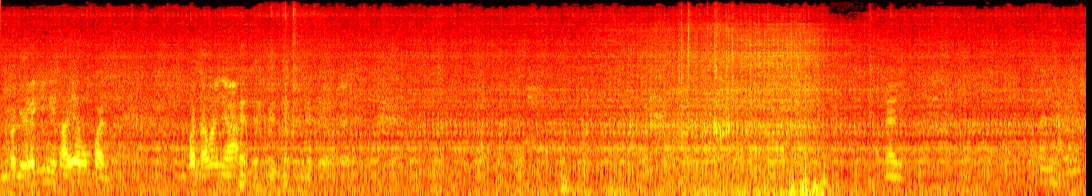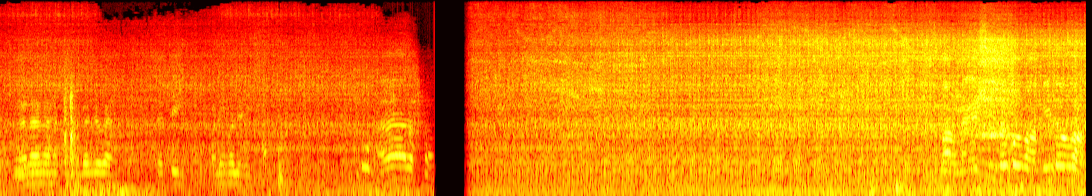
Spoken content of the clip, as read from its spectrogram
Dia pakai lagi ni sayang umpan. Umpan tak banyak. Nah, nah, nah. Juga. Setting. Paling balik. Alah. Bang, nak isi siapa bang? Bila bang?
